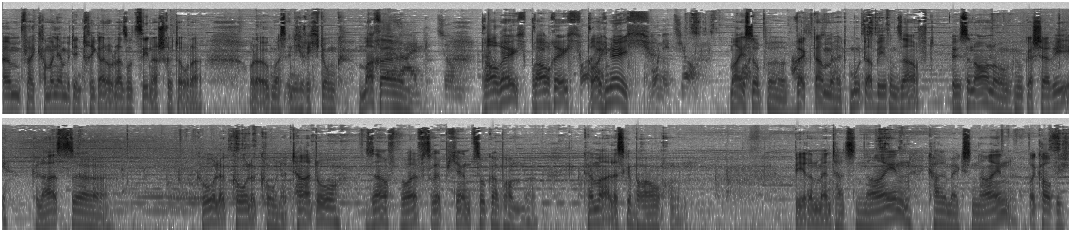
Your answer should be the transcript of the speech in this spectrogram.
Ähm, vielleicht kann man ja mit den Triggern oder so Zehner-Schritte oder, oder irgendwas in die Richtung machen. Brauche ich, brauche ich, brauche ich nicht. Maissuppe, weg damit. Mutterbeerensaft, ist in Ordnung. Nuka Sherry, klasse. Kohle, Kohle, Kohle. Tato, Saft, Wolfsrippchen, Zuckerbombe. Können wir alles gebrauchen. Bärenment hat's nein. Calmex nein. Verkaufe ich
